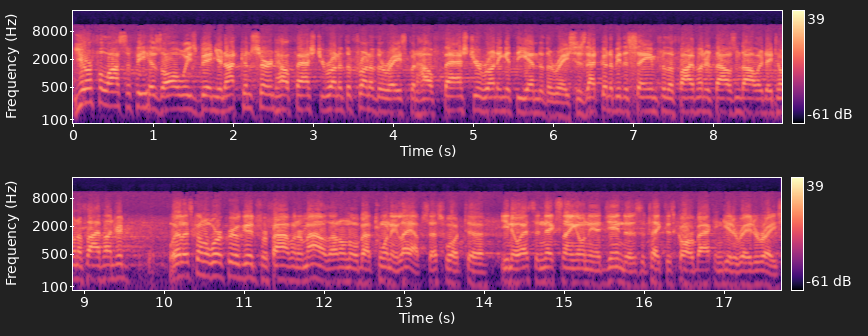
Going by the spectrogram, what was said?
Your philosophy has always been you're not concerned how fast you run at the front of the race, but how fast you're running at the end of the race. Is that going to be the same for the $500,000 Daytona 500? Well, it's going to work real good for 500 miles. I don't know about 20 laps. That's what, uh, you know, that's the next thing on the agenda is to take this car back and get it ready to race.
